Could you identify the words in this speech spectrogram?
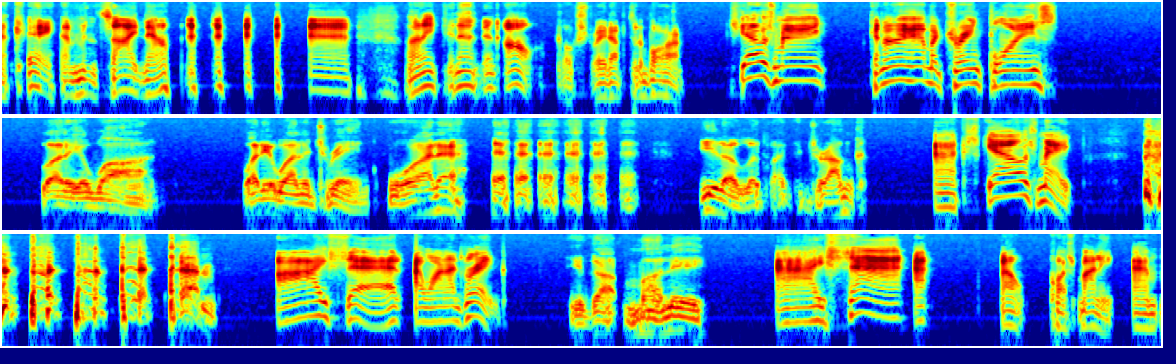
Okay, I'm inside now. Let me do that. Oh, go straight up to the bar. Excuse me, can I have a drink, please? What do you want? What do you want to drink? Water? you don't look like a drunk. Excuse me. I said I want a drink. You got money? I said. I... Oh, cost money. Um,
